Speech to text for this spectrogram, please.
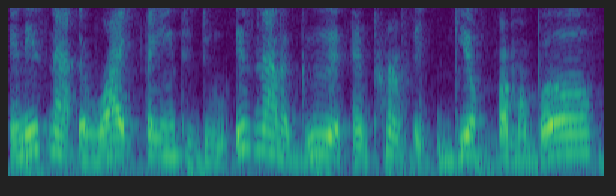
and it's not the right thing to do, it's not a good and perfect gift from above.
